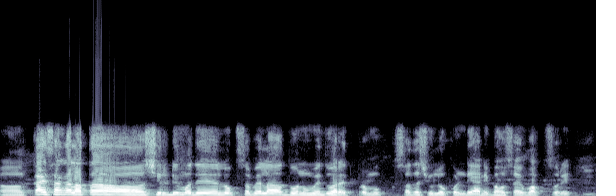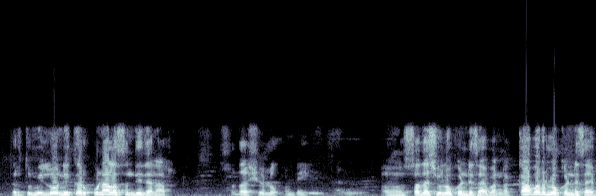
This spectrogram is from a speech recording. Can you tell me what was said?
अं, काय सांगाल आता अं, शिर्डीमध्ये लोकसभेला दोन उमेदवार आहेत प्रमुख सदाशिव लोखंडे आणि भाऊसाहेब वागचोरे तर तुम्ही लोणीकर कुणाला संधी देणार? सदाशिव लोखंडे. अं, सदाशिव लोखंडे साहेबांना. का बरं लोखंडे साहेब?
